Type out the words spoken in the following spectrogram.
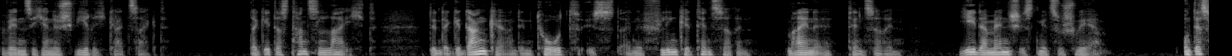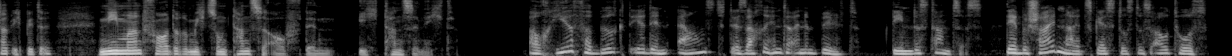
wenn sich eine Schwierigkeit zeigt. Da geht das Tanzen leicht, denn der Gedanke an den Tod ist eine flinke Tänzerin, meine Tänzerin. Jeder Mensch ist mir zu schwer. Und deshalb, ich bitte, niemand fordere mich zum Tanze auf, denn ich tanze nicht. Auch hier verbirgt er den Ernst der Sache hinter einem Bild, dem des Tanzes. Der Bescheidenheitsgestus des Autors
